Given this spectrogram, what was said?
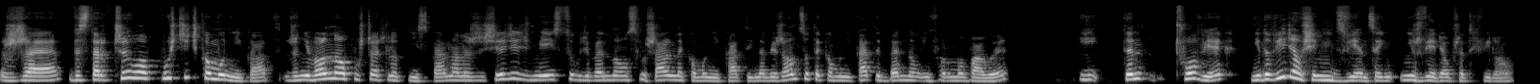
że wystarczyło puścić komunikat, że nie wolno opuszczać lotniska, należy siedzieć w miejscu, gdzie będą słyszalne komunikaty i na bieżąco te komunikaty będą informowały i ten człowiek nie dowiedział się nic więcej niż wiedział przed chwilą,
